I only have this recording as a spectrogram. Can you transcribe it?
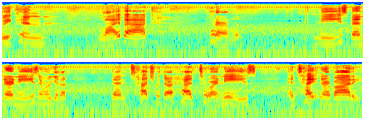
we can lie back, put our knees, bend our knees, and we're going to then touch with our head to our knees and tighten our body.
